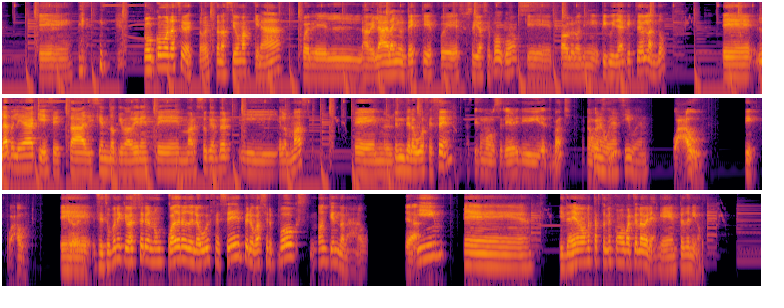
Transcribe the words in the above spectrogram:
Eh, ¿cómo, cómo nació esto? Esto nació más que nada por el- la velada del año 3 que fue, sucedió hace poco, que Pablo no tiene pico idea que estoy hablando. Eh, la pelea que se está diciendo que va a haber entre Mark Zuckerberg y Elon Musk en el ring de la UFC. Así como Celebrity Deathmatch. Bueno, wea bueno, así. sí, bueno. Wow. Sí. Wow. Eh, se supone que va a ser en un cuadro de la UFC, pero va a ser box, no entiendo nada. Ya. Y, eh, y de ahí vamos a contar también cómo partió la pelea, que es entretenido.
